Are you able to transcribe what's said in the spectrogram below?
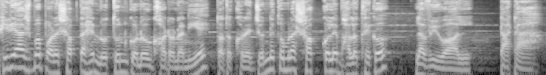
ফিরে আসব পরের সপ্তাহে নতুন কোনো ঘটনা নিয়ে। ততক্ষণের জন্য তোমরা সকলে ভালো থেকো। Love you all tata.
